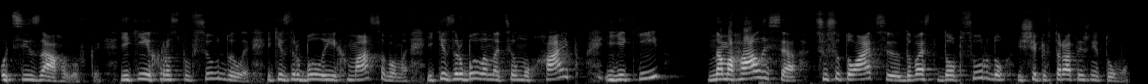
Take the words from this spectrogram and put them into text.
оці заголовки, які їх розповсюдили, які зробили їх масовими, які зробили на цьому хайп, і які намагалися цю ситуацію довести до абсурду іще півтора тижні тому.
